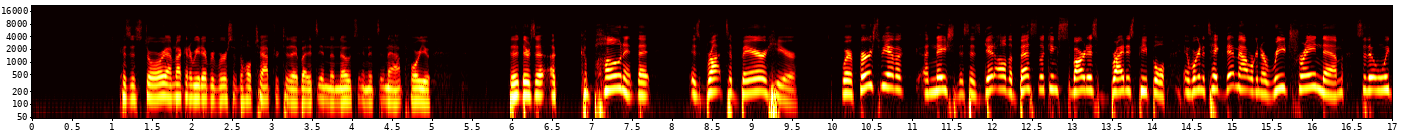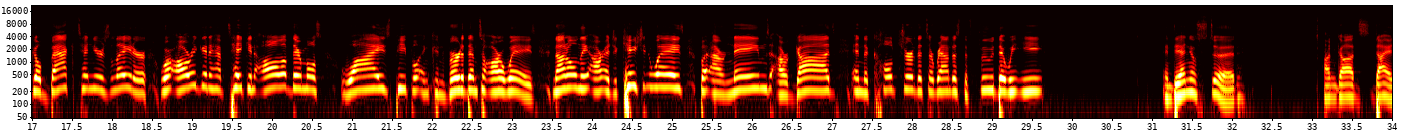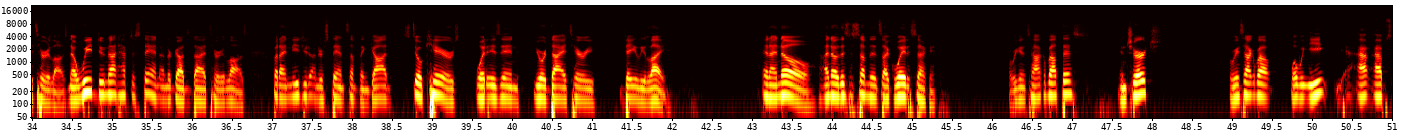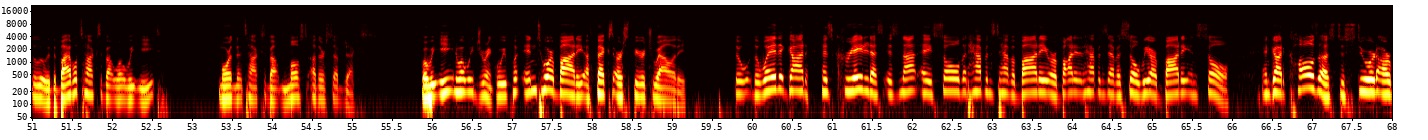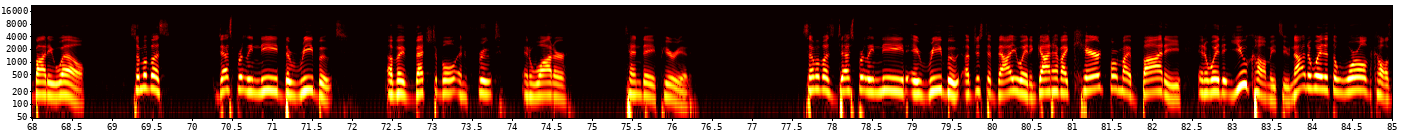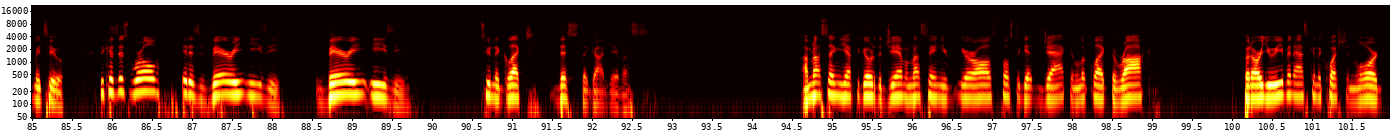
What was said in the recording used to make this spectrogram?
because the story, I'm not going to read every verse of the whole chapter today, but it's in the notes and it's in the app for you. There's a, a component that is brought to bear here where first we have a, a, nation that says, get all the best looking, smartest, brightest people, and we're going to take them out. We're going to retrain them so that when we go back 10 years later, we're already going to have taken all of their most wise people and converted them to our ways. Not only our education ways, but our names, our gods, and the culture that's around us, the food that we eat. And Daniel stood on God's dietary laws. Now, we do not have to stand under God's dietary laws, but I need you to understand something. God still cares what is in your dietary daily life. And I know, I know this is something that's like, wait a second. Are we going to talk about this in church? Are we going to talk about what we eat? Yeah, absolutely. The Bible talks about what we eat more than it talks about most other subjects. What we eat and what we drink, what we put into our body affects our spirituality. The, the way that God has created us is not a soul that happens to have a body or a body that happens to have a soul. We are body and soul. And God calls us to steward our body well. Some of us desperately need the reboot of a vegetable and fruit and water 10 day period. Some of us desperately need a reboot of just evaluating God, have I cared for my body in a way that you call me to, not in a way that the world calls me to? Because this world, it is very easy, very easy to neglect this that God gave us. I'm not saying you have to go to the gym. I'm not saying you're, you're all supposed to get jacked and look like The Rock. But are you even asking the question, Lord,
